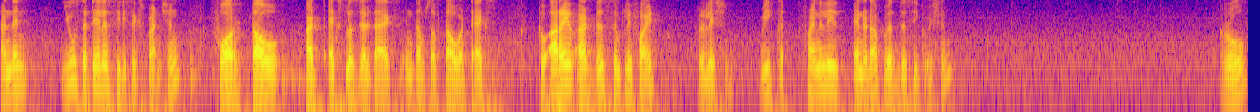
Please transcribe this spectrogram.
and then use the Taylor series expansion for tau at x plus delta x in terms of tau at x to arrive at this simplified relation. We finally ended up with this equation rho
